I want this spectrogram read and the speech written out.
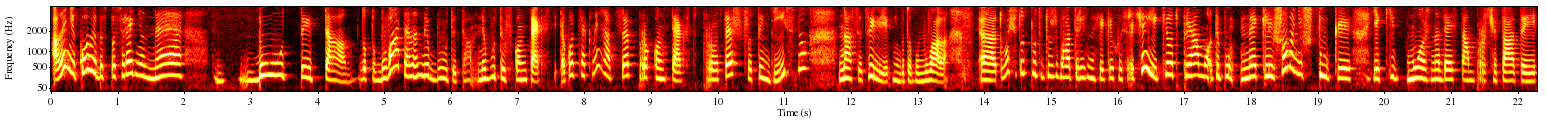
але ніколи безпосередньо не бути там. Тобто бувати, але не бути там, не бути в контексті. Так от ця книга це про контекст, про те, що ти дійсно на Сицилії, як нібито побувала. Е, тому що тут буде дуже багато різних якихось речей, які от прямо, типу, не клішовані штуки, які можна десь там прочитати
